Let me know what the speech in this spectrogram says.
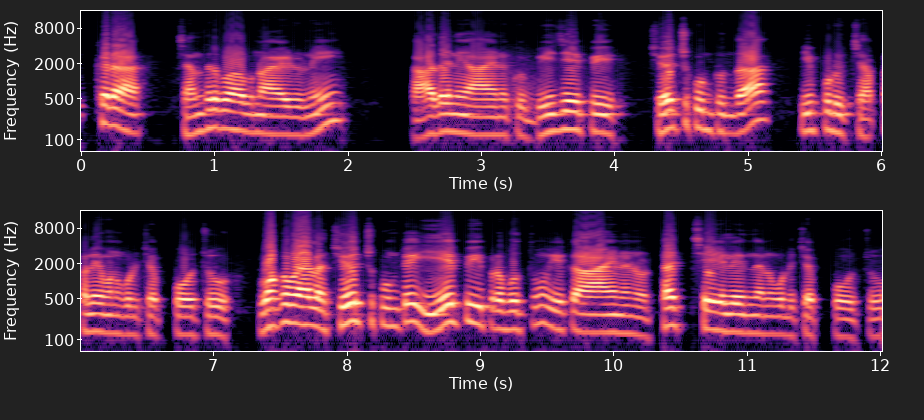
ఇక్కడ చంద్రబాబు నాయుడుని కాదని ఆయనకు బీజేపీ చేర్చుకుంటుందా? ఇప్పుడు చెప్పలేమని కూడా చెప్పుకోవచ్చు. ఒకవేళ చేర్చుకుంటే ఏపీ ప్రభుత్వం ఇక ఆయనను టచ్ చేయలేదని కూడా చెప్పుకోవచ్చు.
